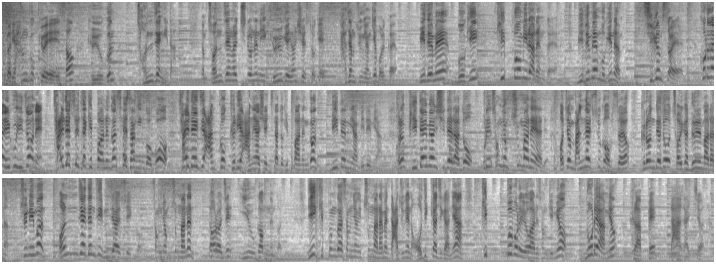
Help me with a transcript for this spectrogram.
특별히 한국 교회에서 교육은 전쟁이다. 그럼 전쟁을 치르는 이 교육의 현실 속에 가장 중요한 게 뭘까요? 믿음의 무기 기쁨이라는 거예요. 믿음의 무기는 지금 써야 돼. 코로나19 이전에 잘 됐을 때 기뻐하는 건 세상인 거고 잘 되지 않고 그리 안해하실지라도 기뻐하는 건 믿음이야 믿음이야. 여러분 비대면 시대라도 우린 성령 충만해야 돼요. 어쩌면 만날 수가 없어요. 그런데도 저희가 늘 말하는 주님은 언제든지 임재할 수 있고 성령 충만은 떨어질 이유가 없는 거죠. 이 기쁨과 성령이 충만하면 나중에는 어디까지 가냐? 기쁨으로 여호와를 섬기며 노래하며 그 앞에 나아갈지어다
